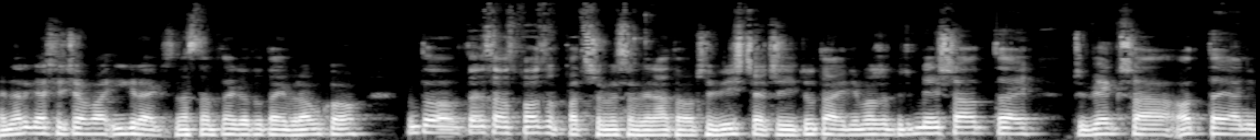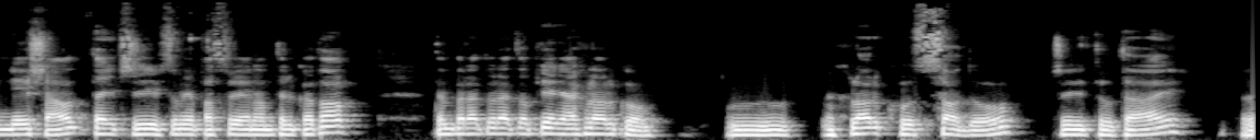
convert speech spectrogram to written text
Energia sieciowa Y następnego tutaj bramku, no to w ten sam sposób patrzymy sobie na to oczywiście, czyli tutaj nie może być mniejsza od tej, czy większa od tej, ani mniejsza od tej, czyli w sumie pasuje nam tylko to. Temperatura topnienia chlorku mm, chlorku sodu, czyli tutaj, yy,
